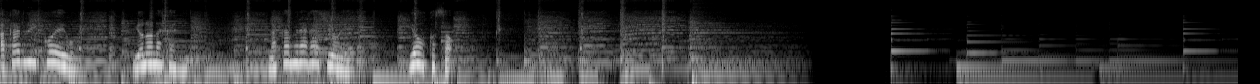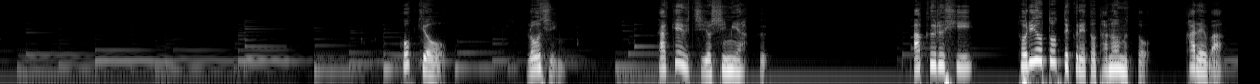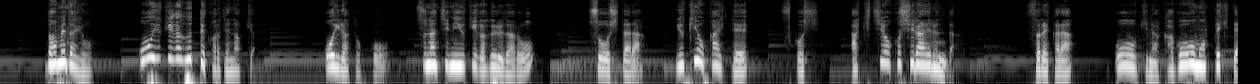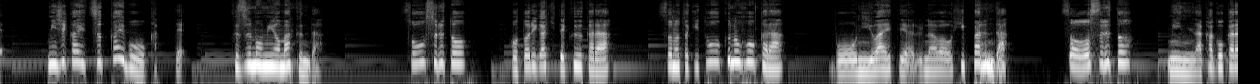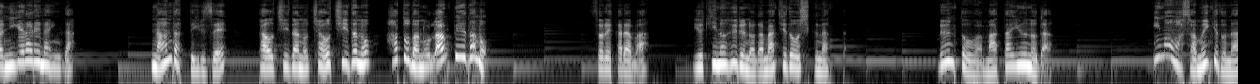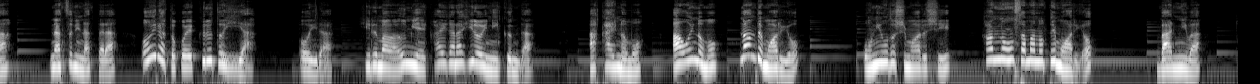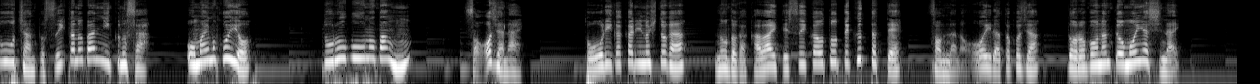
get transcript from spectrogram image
明るい声を世の中に中村ラジオへようこそ。故郷路人竹内義美役。あくる日鳥を取ってくれと頼むと彼はダメだよ大雪が降ってからでなきゃおいらとこう砂地に雪が降るだろうそうしたら雪をかいて少し空き地をこしらえるんだ。それから大きなカゴを持ってきて短いつっかい棒を買ってくずもみを巻くんだ。そうすると小鳥が来て食うから、その時遠くの方から棒に湧いてある縄を引っ張るんだ。そうするとみんなカゴから逃げられないんだ。なんだっているぜ。タオチーだの、チャオチーだの、ハトだの、ランペイだの。それからは、雪の降るのが待ち遠しくなった。ルントーはまた言うのだ。今は寒いけどな。夏になったら、おいらとこへ来るといいや。おいら、昼間は海へ貝殻拾いに行くんだ。赤いのも、青いのも、何でもあるよ。鬼脅しもあるし、観音様の手もあるよ。晩には、父ちゃんとスイカの番に行くのさ。お前も来いよ。泥棒の番そうじゃない。通りがかりの人が喉が渇いてスイカを取って食ったって、そんなのおいらとこじゃ泥棒なんて思いやしない。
